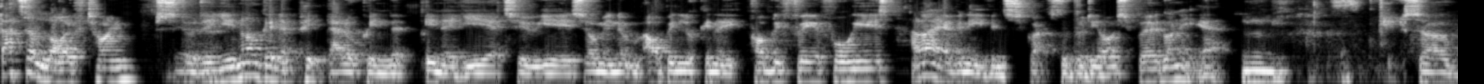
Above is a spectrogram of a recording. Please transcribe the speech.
That's a lifetime study. You're not going to pick that up in the, in a year, two years. I mean, I've been looking at it probably three or four years, and I haven't even scratched the bloody iceberg on it yet. Mm. So,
